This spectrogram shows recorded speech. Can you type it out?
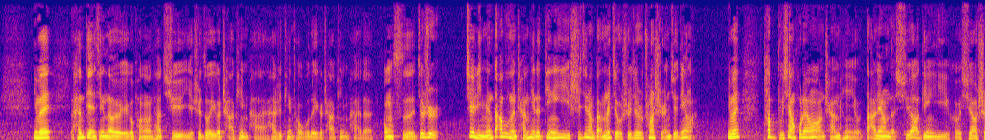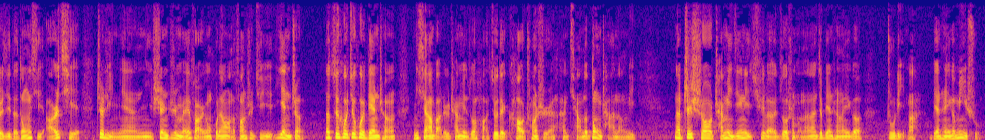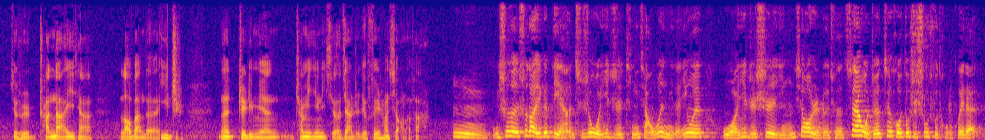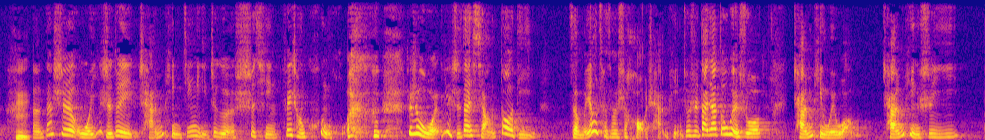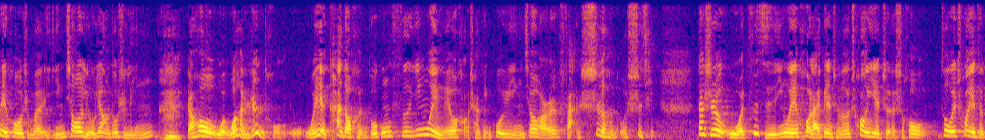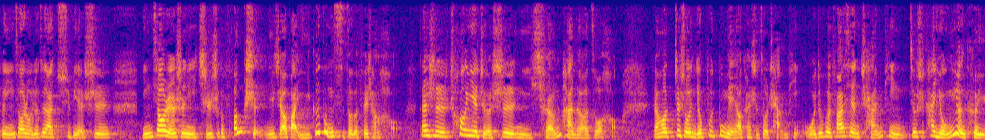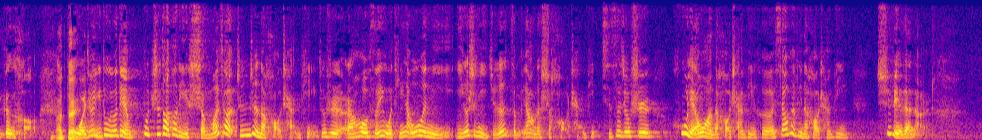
因为很典型的有一个朋友他去也是做一个茶品牌，还是挺头部的一个茶品牌的公司，就是这里面大部分产品的定义实际上百分之九十就是创始人决定了，因为它不像互联网产品有大量的需要定义和需要设计的东西，而且这里面你甚至没法用互联网的方式去验证。那最后就会变成，你想要把这个产品做好，就得靠创始人很强的洞察能力。那这时候产品经理去了做什么呢？那就变成了一个助理嘛，变成一个秘书，就是传达一下老板的意志。那这里面产品经理起到价值就非常小了，反而。嗯，你说的说到一个点，其实我一直挺想问你的，因为我一直是营销人这个圈子，虽然我觉得最后都是殊途同归的，嗯嗯，但是我一直对产品经理这个事情非常困惑，就是我一直在想到底怎么样才算是好产品？就是大家都会说产品为王，产品是一。背后什么营销流量都是零，嗯，然后我我很认同，我也看到很多公司因为没有好产品，过于营销而反噬了很多事情。但是我自己因为后来变成了个创业者的时候，作为创业者跟营销人，我觉得最大区别是，营销人是你其实是个 function，你只要把一个东西做得非常好，但是创业者是你全盘都要做好。然后这时候你就不不免要开始做产品，我就会发现产品就是它永远可以更好。啊，对，我就一度有点不知道到底什么叫真正的好产品，就是然后所以我挺想问问你，一个是你觉得怎么样的是好产品，其次就是互联网的好产品和消费品的好产品区别在哪儿？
